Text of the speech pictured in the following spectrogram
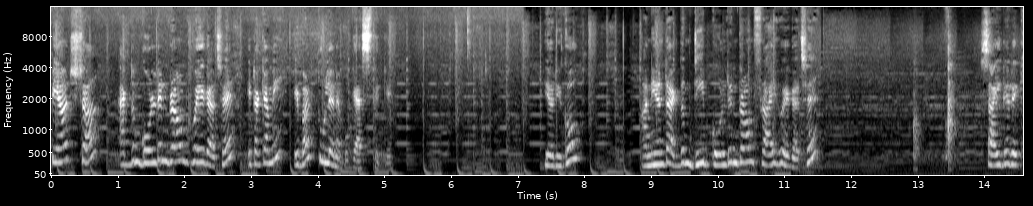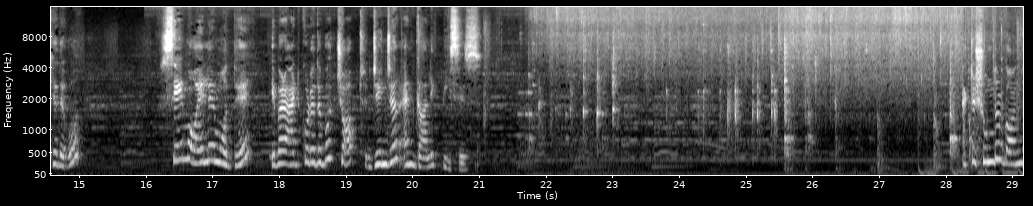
পেঁয়াজটা একদম গোল্ডেন ব্রাউন হয়ে গেছে। এটাকে আমি এবার তুলে নেব গ্যাস থেকে। ইয়ার ইউ গো আনিয়নটা একদম ডিপ গোল্ডেন ব্রাউন ফ্রাই হয়ে গেছে। সাইডে রেখে দেবো। সেম অয়েলের মধ্যে এবার অ্যাড করে দেবো chopped ginger and garlic pieces একটা সুন্দর গন্ধ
